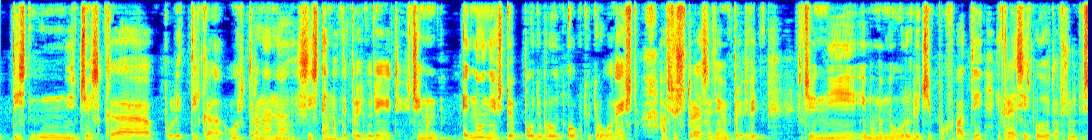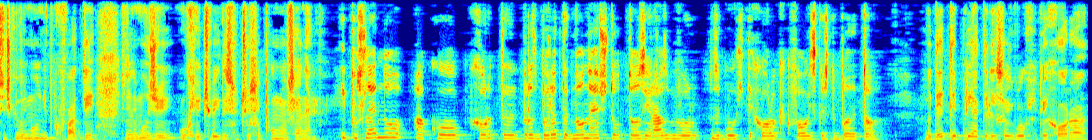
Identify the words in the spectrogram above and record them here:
потисническа политика от страна на системата през годините. Че едно нещо е по-добро, отколкото друго нещо. А също трябва да се вземе предвид, че ние имаме много различни похвати и трябва да се използват абсолютно всички възможни похвати, за да не може глухия човек да се чувства пълноценен. И последно, ако хората разберат едно нещо от този разговор за глухите хора, какво искаш да бъде то? Бъдете приятели с глухите хора,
